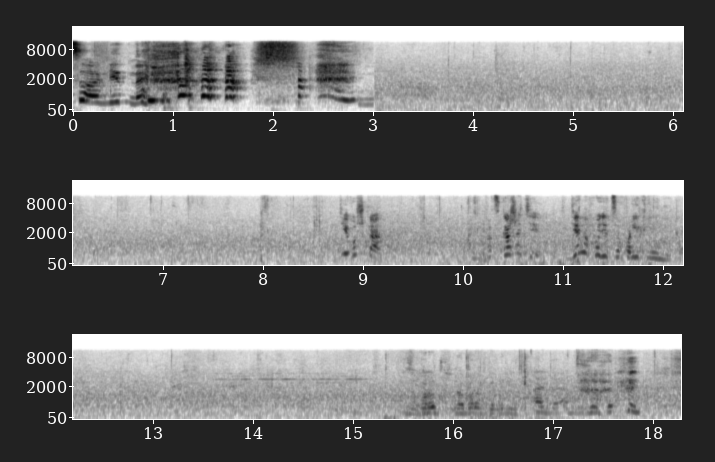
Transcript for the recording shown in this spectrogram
Что обидное? Девушка, не подскажете, где находится поликлиника? Наоборот, наоборот говорили. А, да?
